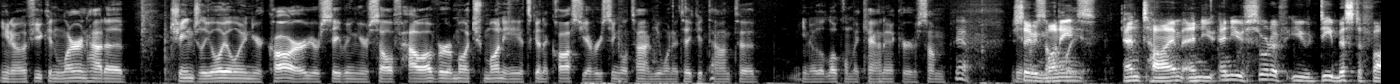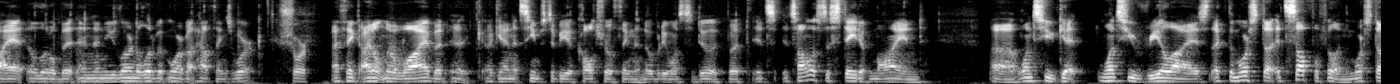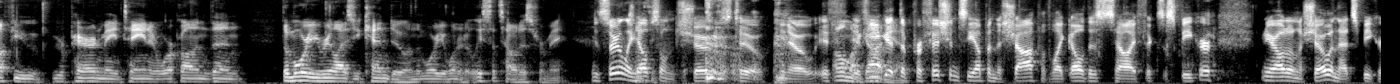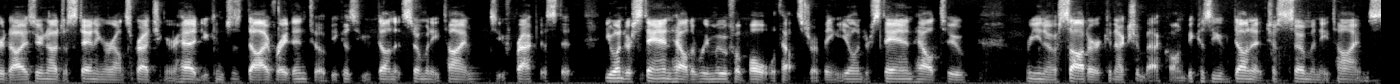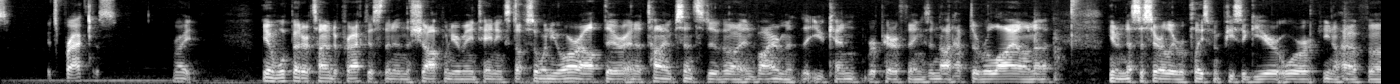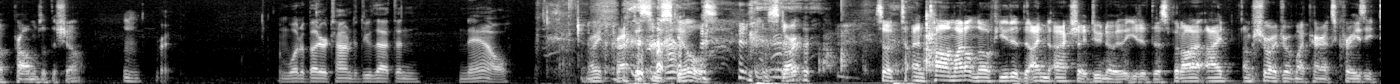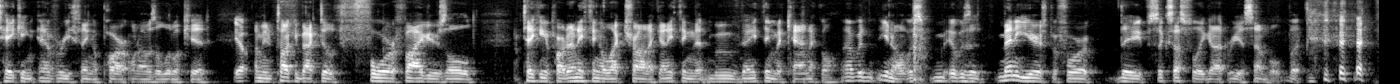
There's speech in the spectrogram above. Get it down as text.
you know if you can learn how to change the oil in your car you're saving yourself however much money it's going to cost you every single time you want to take it down to you know the local mechanic or some Yeah, you you're know, saving money someplace. And time, and you and you sort of you demystify it a little bit, and then you learn a little bit more about how things work. sure I think I don't know why, but uh, again, it seems to be a cultural thing that nobody wants to do it. But it's it's almost a state of mind. Uh, once you get once you realize like the more stuff it's self fulfilling. The more stuff you repair and maintain and work on, then the more you realize you can do, and the more you want it. At least that's how it is for me. It certainly helps on shows too. You know, if Oh if you get yeah. the proficiency up in the shop of like, oh, this is how I fix a speaker. When you're out on a show and that speaker dies, you're not just standing around scratching your head. You can just dive right into it because you've done it so many times. You've practiced it. You understand how to remove a bolt without stripping. You understand how to, you know, solder a connection back on because you've done it just so many times. It's practice. Right. Yeah, what better time to practice than in the shop when you're maintaining stuff? So when you are out there in a time-sensitive uh, environment, that you can repair things and not have to rely on a, you know, necessarily a replacement piece of gear or you know have uh, problems at the show. Right. And what a better time to do that than now? Right, practice some skills. Start. So, and Tom, I don't know if you did. th- I actually I do know that you did this, but I, I I'm sure I drove my parents crazy taking everything apart when I was a little kid. Yep. I mean, talking back to four or five years old, taking apart anything electronic, anything that moved, anything mechanical. I would, you know, it was it was a, many years before they successfully got reassembled. But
